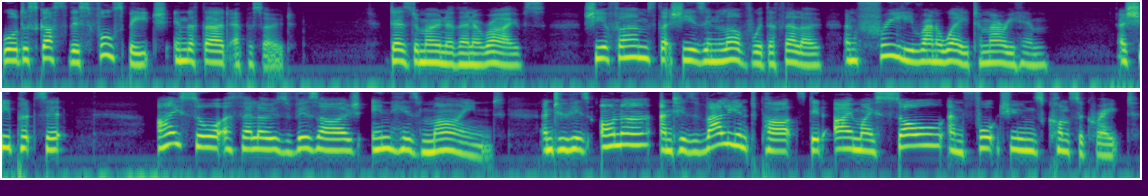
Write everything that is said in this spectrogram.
We'll discuss this full speech in the third episode. Desdemona then arrives. She affirms that she is in love with Othello and freely ran away to marry him. As she puts it, I saw Othello's visage in his mind, and to his honour and his valiant parts did I my soul and fortunes consecrate.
